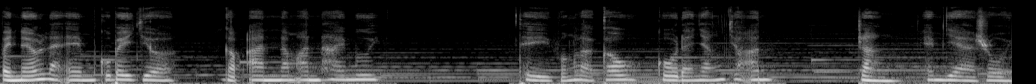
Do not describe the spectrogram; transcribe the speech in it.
Vậy nếu là em của bây giờ, gặp anh năm anh 20 thì vẫn là câu cô đã nhắn cho anh rằng em già rồi.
